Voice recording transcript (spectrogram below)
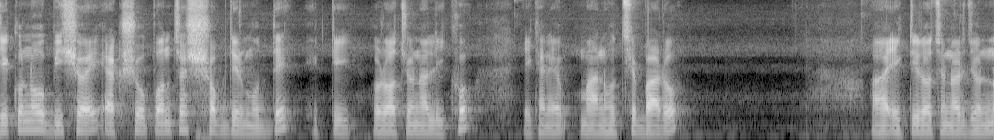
যে কোনো বিষয় একশো পঞ্চাশ শব্দের মধ্যে একটি রচনা লিখো। এখানে মান হচ্ছে বারো। একটি রচনার জন্য।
